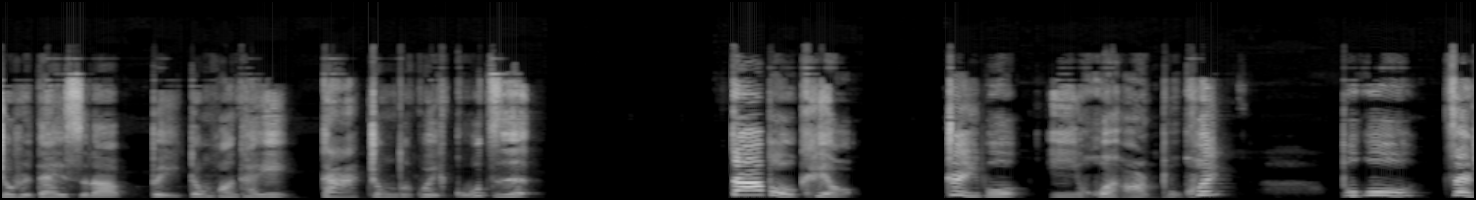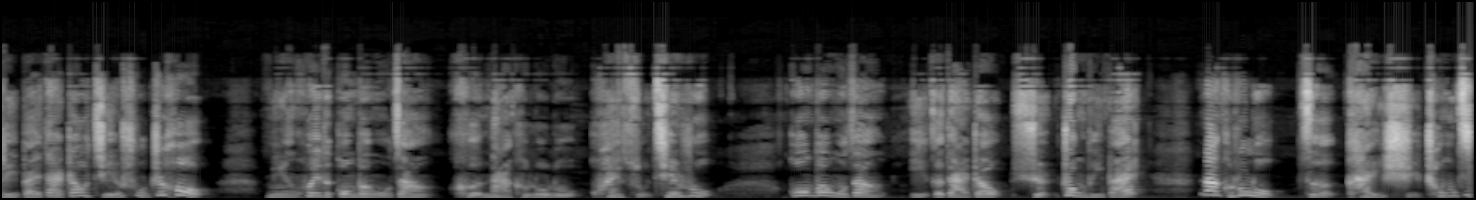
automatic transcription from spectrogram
就是带死了被东皇太一打中的鬼谷子。Double kill，这一波一换二不亏。不过在李白大招结束之后，明辉的宫本武藏和娜可露露快速切入，宫本武藏一个大招选中李白。娜可露露则开始冲击。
